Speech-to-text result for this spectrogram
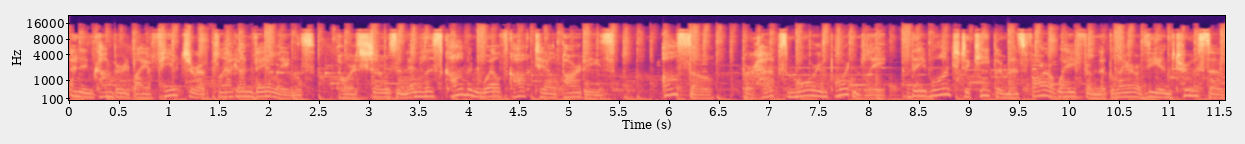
and unencumbered by a future of flag unveilings, horse shows and endless Commonwealth cocktail parties. Also, perhaps more importantly, they want to keep him as far away from the glare of the intrusive,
